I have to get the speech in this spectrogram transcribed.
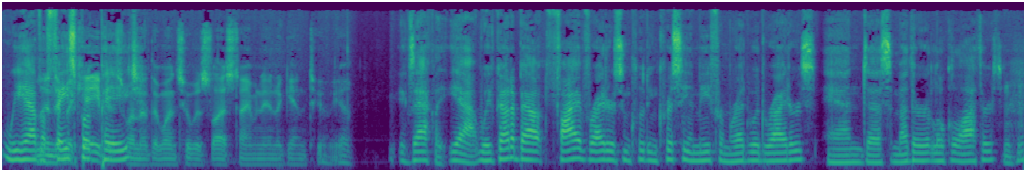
we have Linda a Facebook McCabe page. is one of the ones who was last time and in again too. Yeah. Exactly. Yeah. We've got about five writers, including Crissi and me from Redwood Writers and uh, some other local authors. Mm-hmm.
